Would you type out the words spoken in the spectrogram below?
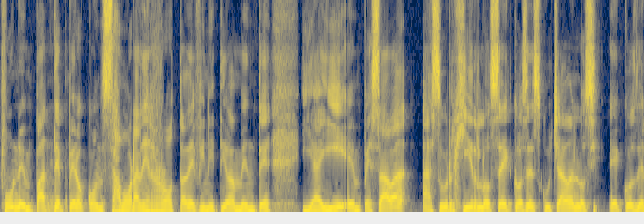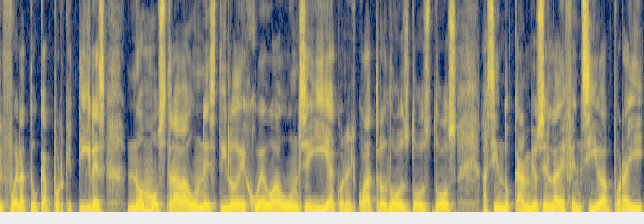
fue un empate pero con sabor a derrota definitivamente. Y ahí empezaba a surgir los ecos, escuchaban los ecos del fuera Tuca porque Tigres no mostraba un estilo de juego aún, seguía con el 4-2-2-2, haciendo cambios en la defensiva por ahí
